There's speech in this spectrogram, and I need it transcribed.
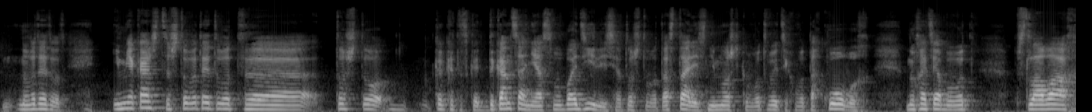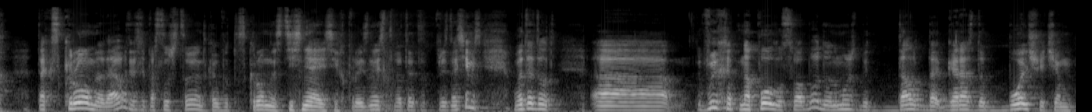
но вот это вот. И мне кажется, что вот это вот э, то, что, как это сказать, до конца не освободились, а то, что вот остались немножко вот в этих вот оковах, ну хотя бы вот в словах так скромно, да, вот если послушать свой, он как будто скромно, стесняясь их, произносит вот эту произносимость, вот это вот а, выход на полусвободу, он может быть дал гораздо больше, чем,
